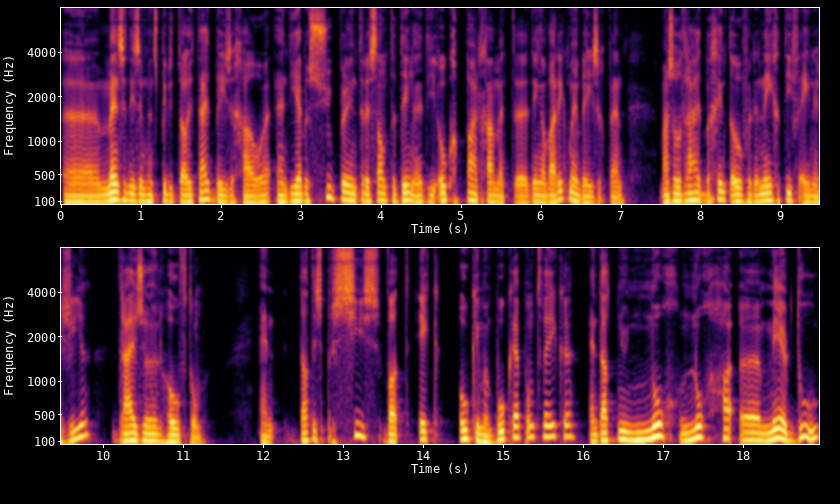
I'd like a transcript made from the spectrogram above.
uh, mensen die zich met spiritualiteit bezighouden en die hebben super interessante dingen die ook gepaard gaan met uh, dingen waar ik mee bezig ben. Maar zodra het begint over de negatieve energieën, draaien ze hun hoofd om. En dat is precies wat ik ook in mijn boek heb ontweken. En dat nu nog, nog uh, meer doe,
